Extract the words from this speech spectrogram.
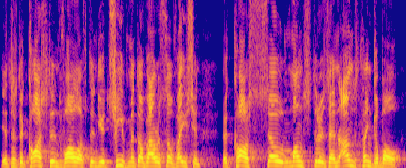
It is the cost involved in the achievement of our salvation, a cost so monstrous and unthinkable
